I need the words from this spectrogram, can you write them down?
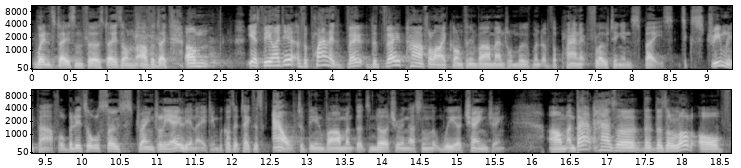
Wednesdays and Thursdays, on other days. Um, Yes, the idea of the planet, very, the very powerful icon for the environmental movement of the planet floating in space. It's extremely powerful, but it's also strangely alienating because it takes us out of the environment that's nurturing us and that we are changing. Um, and that has a, there's a lot of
